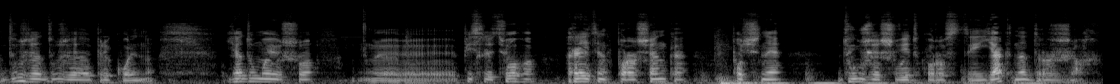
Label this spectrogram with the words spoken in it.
дуже дуже прикольно. Я думаю, що е, після цього рейтинг Порошенка почне дуже швидко рости, як на дрожжах.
